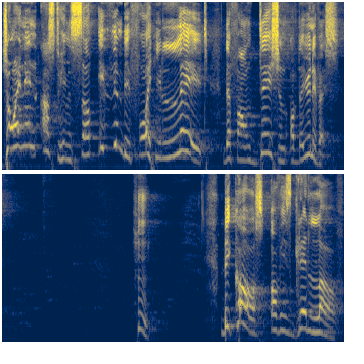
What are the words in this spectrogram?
joining us to himself even before he laid the foundation of the universe. Hmm. Because of his great love,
